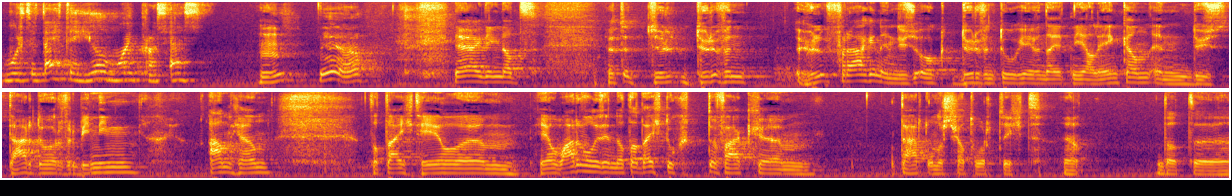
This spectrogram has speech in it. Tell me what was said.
wordt het echt een heel mooi proces. Mm Ja. ja, ik denk dat het durven hulp vragen en dus ook durven toegeven dat je het niet alleen kan en dus daardoor verbinding aangaan, dat dat echt heel, um, heel waardevol is en dat dat echt toch te vaak um, te hard onderschat wordt, echt. Ja. Dat... Uh,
